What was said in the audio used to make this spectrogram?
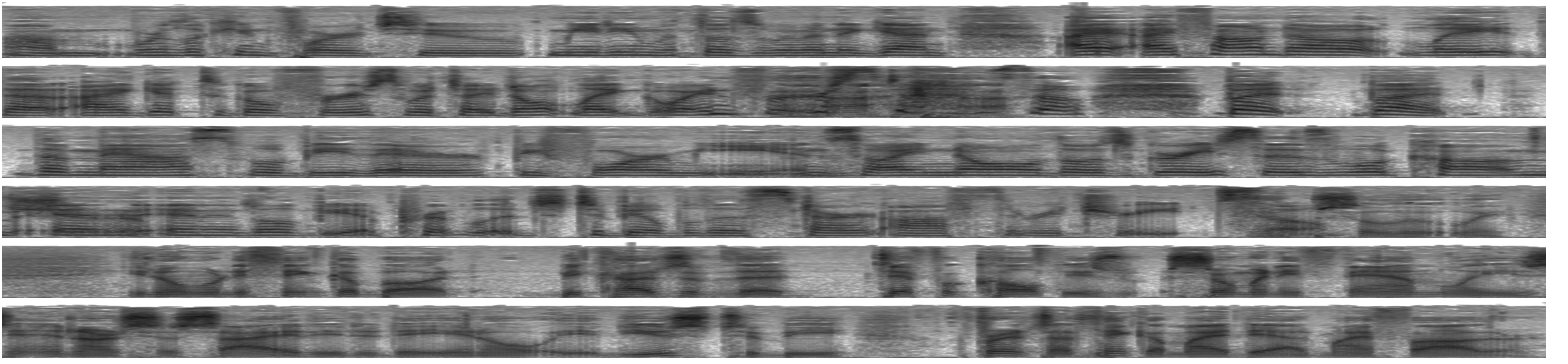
um, we're looking forward to meeting with those women again. I, I found out late that I get to go first, which I don't like going first. so, but but the mass will be there before me, and so I know those graces will come, Sure. and, and it'll be a privilege to be able to start off the retreat. So. Absolutely. You know, when you think about because of the difficulties so many families in our society today, you know, it used to be for instance, I think of my dad, my father.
